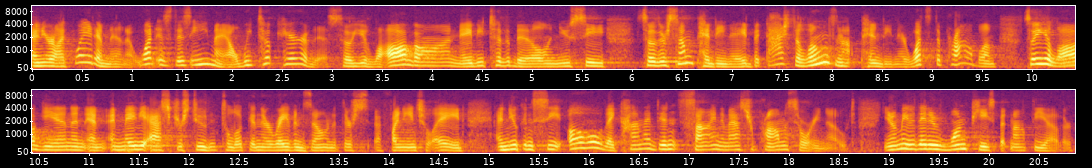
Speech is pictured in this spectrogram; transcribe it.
And you're like, wait a minute, what is this email? We took care of this. So you log on maybe to the bill and you see, so there's some pending aid, but gosh, the loan's not pending there. What's the problem? So you log in and, and, and maybe ask your student to look in their Raven Zone at their financial aid. And you can see, oh, they kind of didn't sign a master promissory note. You know, maybe they did one piece but not the other.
